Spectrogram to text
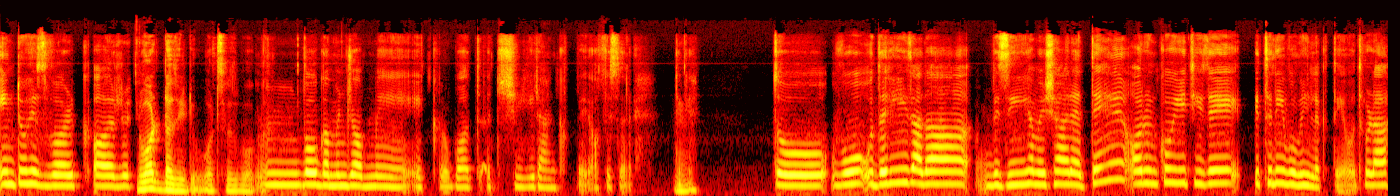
into his work और what does he do? What's his work? Um, वो गवर्नमेंट जॉब में एक बहुत अच्छी रैंक पे ऑफिसर है ठीक है। हम्म तो वो उधर ही ज़्यादा बिज़ी हमेशा रहते हैं और उनको ये चीज़ें इतनी वो भी नहीं लगती हैं। वो थोड़ा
